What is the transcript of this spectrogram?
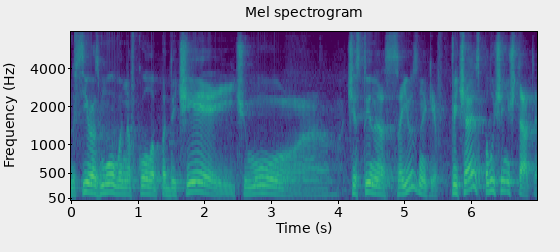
всі розмови навколо ПДЧ і чому е, частина союзників включає Сполучені Штати.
